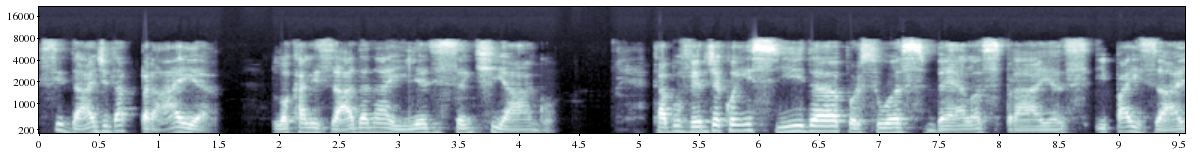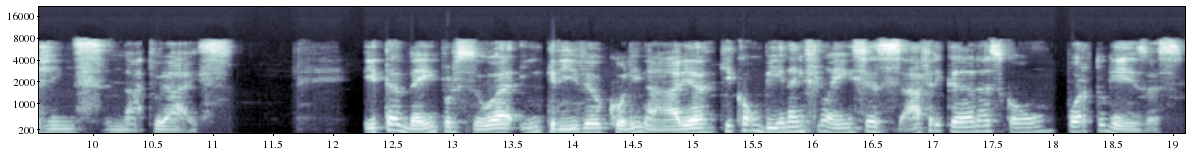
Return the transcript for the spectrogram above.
Cidade da Praia, localizada na ilha de Santiago. Cabo Verde é conhecida por suas belas praias e paisagens naturais. E também por sua incrível culinária, que combina influências africanas com portuguesas.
